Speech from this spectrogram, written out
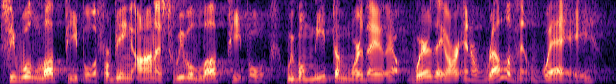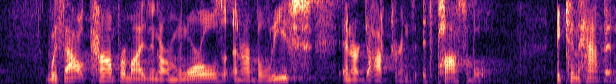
See, we'll love people. If we're being honest, we will love people. We will meet them where they are, where they are in a relevant way without compromising our morals and our beliefs and our doctrines. It's possible, it can happen.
